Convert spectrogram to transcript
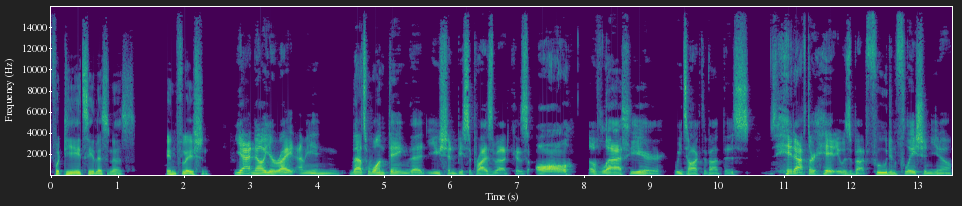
for THC listeners? Inflation. Yeah, no, you're right. I mean, that's one thing that you shouldn't be surprised about because all of last year we talked about this. Hit after hit, it was about food inflation, you know,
